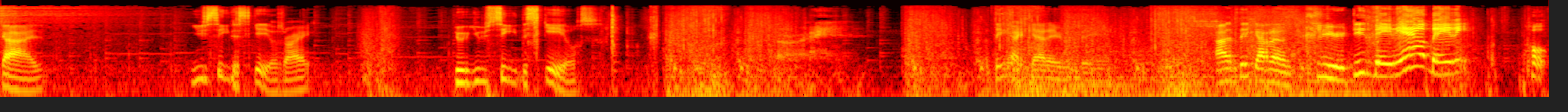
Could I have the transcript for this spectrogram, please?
Guys, you see the skills, right? Do you see the skills? I got everything. I think I done cleared this baby out, baby! Oh.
